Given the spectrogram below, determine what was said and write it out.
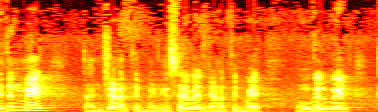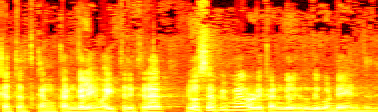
இதன் மேல் தன் ஜனத்தின் மேல் இஸ்ரேல் ஜனத்தின் மேல் உங்கள் மேல் கத்தர் கண் கண்களை வைத்திருக்கிறார். யோசப்பின் மேல் அவருடைய கண்கள் இருந்து கொண்டே இருந்தது.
